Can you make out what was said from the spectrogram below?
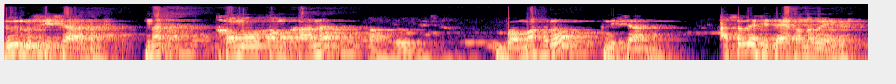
দুর ফিসানা না? খম খম খানা বা মহর নিশানা আসলে সেটা এখনও রয়ে গেছে।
